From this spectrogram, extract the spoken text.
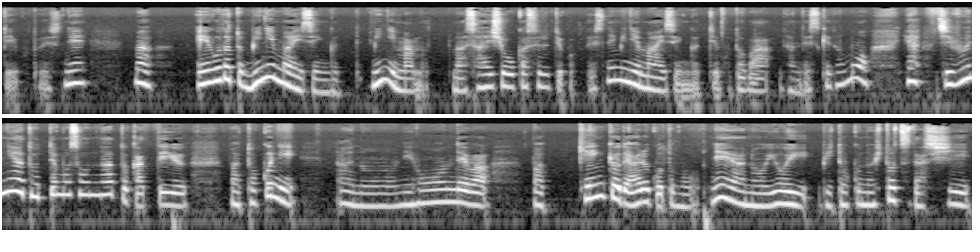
ていうことですね。まあ英語だとミニマイジングってミニマムまあ、最小化するということですね。ミニマイジングっていう言葉なんですけどもいや自分にはとってもそんなとかっていう、まあ、特にあの日本では、まあ、謙虚であることもねあの良い美徳の一つだし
